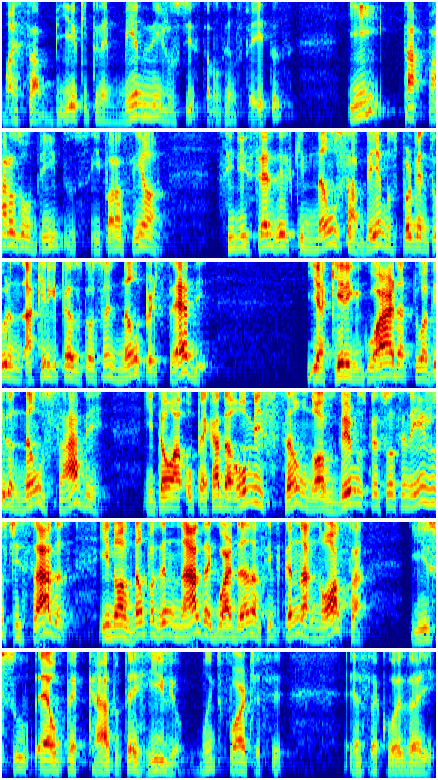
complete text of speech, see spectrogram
mas sabia que tremendas injustiças estavam sendo feitas e taparam os ouvidos e fala assim, ó, se disseres que não sabemos, porventura aquele que pesa os corações não percebe e aquele que guarda a tua vida não sabe. Então o pecado da omissão, nós vemos pessoas sendo injustiçadas e nós não fazendo nada, guardando assim, ficando na nossa, isso é um pecado terrível, muito forte esse, essa coisa aí.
